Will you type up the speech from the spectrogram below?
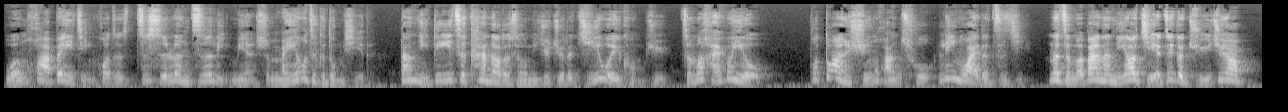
文化背景或者知识认知里面是没有这个东西的。当你第一次看到的时候，你就觉得极为恐惧，怎么还会有不断循环出另外的自己？那怎么办呢？你要解这个局，就要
